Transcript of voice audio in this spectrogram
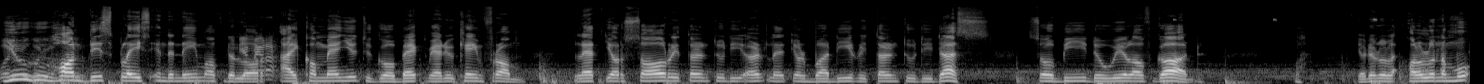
You who haunt this place in the name of the Lord. I command you to go back where you came from. Let your soul return to the earth, let your body return to the dust. So be the will of God. Wah, yaudah lu la- kalau lu nemu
